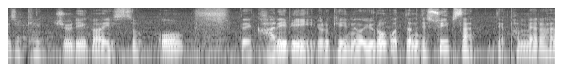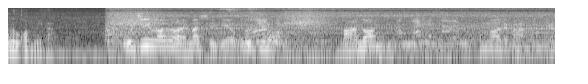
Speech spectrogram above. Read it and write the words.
이제 객줄이가 있었고, 네, 가리비 이렇게 있는 거 이런 것들은 이제 수입산 이제 판매를 하는 겁니다. 오징어는 얼마씩이에요? 오징어 만 원? 한 마리 만 원이요?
